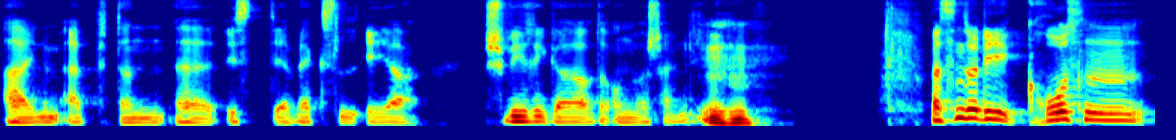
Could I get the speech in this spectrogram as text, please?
einem App, dann äh, ist der Wechsel eher schwieriger oder unwahrscheinlicher. Mhm. Was sind so die großen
